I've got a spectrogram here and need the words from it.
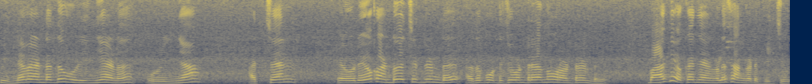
പിന്നെ വേണ്ടത് ഉഴിഞ്ഞാണ്. ഉഴിഞ്ഞ അച്ഛൻ എവിടെയോ കണ്ടുവച്ചിട്ടുണ്ട് അത് പൊട്ടിച്ചു കൊണ്ടുവരാമെന്ന് പറഞ്ഞിട്ടുണ്ട്. ബാക്കിയൊക്കെ ഞങ്ങൾ സംഘടിപ്പിച്ചു.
